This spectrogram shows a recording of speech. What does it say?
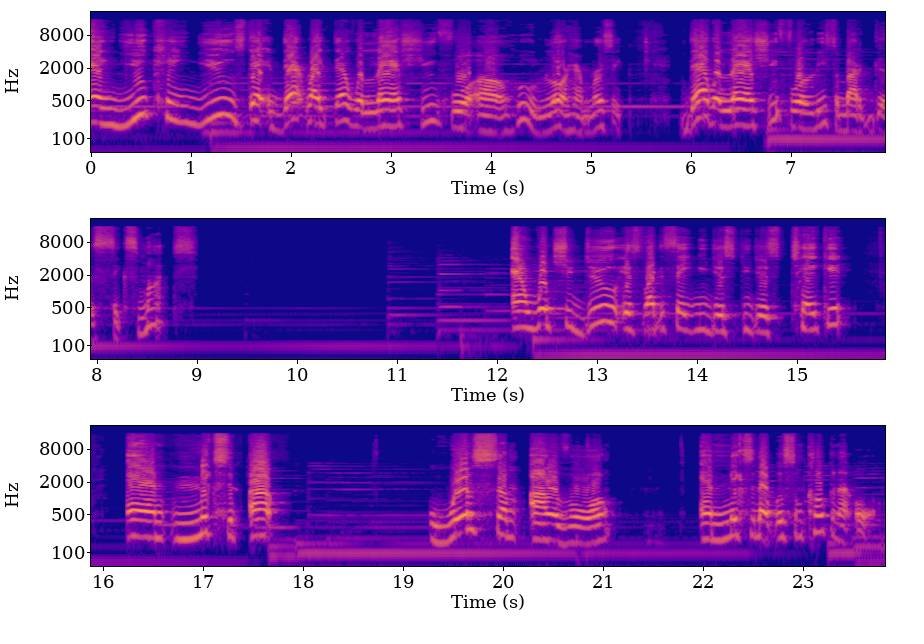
And you can use that. That right there will last you for uh who Lord have mercy. That will last you for at least about a good six months. And what you do is like I say, you just you just take it and mix it up with some olive oil and mix it up with some coconut oil.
